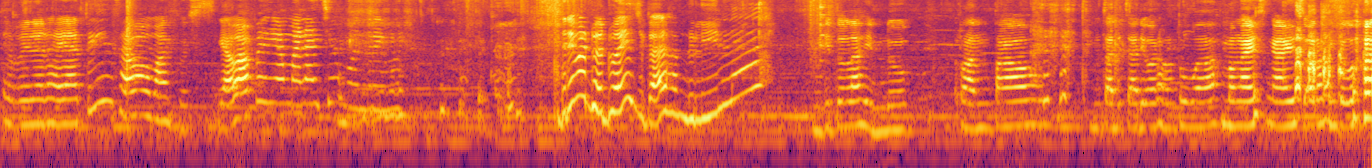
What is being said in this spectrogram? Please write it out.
Ya bener Hayati sama Om Agus. Gak apa-apa nyaman aja mau nerima. Terima dua-duanya juga alhamdulillah. Begitulah hidup rantau mencari-cari orang tua mengais-ngais orang tua.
